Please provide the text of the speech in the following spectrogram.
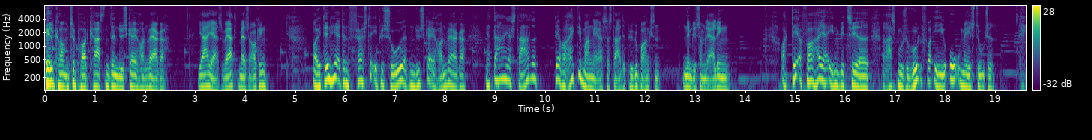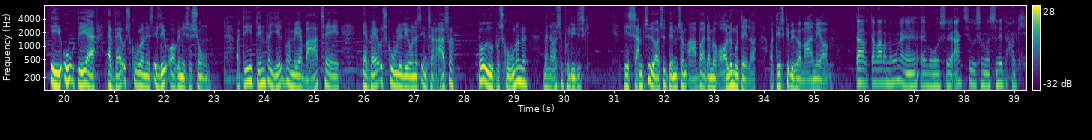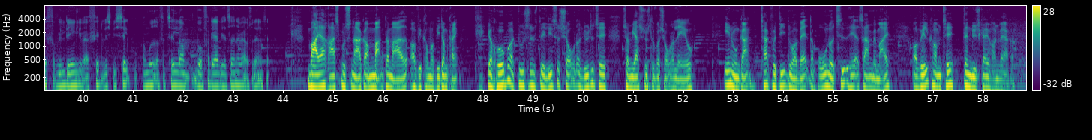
Velkommen til podcasten Den Nysgerrige Håndværker. Jeg er jeres vært, Mads Ocking. Og i den her, den første episode af Den Nysgerrige Håndværker, ja, der har jeg startet der, hvor rigtig mange af os har startet byggebranchen, nemlig som lærlingen. Og derfor har jeg inviteret Rasmus Wulf fra EO med i studiet. EO, det er Erhvervsskolernes elevorganisation, og det er dem, der hjælper med at varetage erhvervsskoleelevernes interesser, både ude på skolerne, men også politisk. Det er samtidig også dem, som arbejder med rollemodeller, og det skal vi høre meget mere om. Der, der var der nogle af, af vores aktive, som var sådan lidt, hold kæft, for ville det egentlig være fedt, hvis vi selv kunne komme ud og fortælle om, hvorfor det er, vi har taget en erhvervsuddannelse. Maja Rasmus snakker om mangt og meget, og vi kommer vidt omkring. Jeg håber, at du synes, det er lige så sjovt at lytte til, som jeg synes, det var sjovt at lave. Endnu en gang, tak fordi du har valgt at bruge noget tid her sammen med mig, og velkommen til Den Nysgerrige Håndværker.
